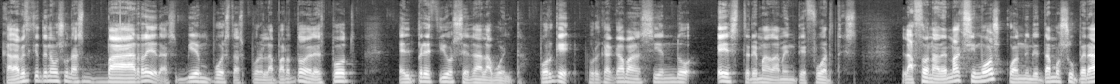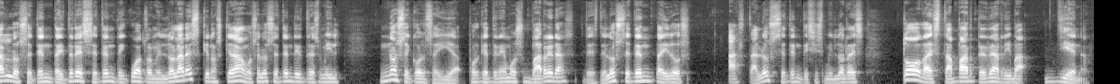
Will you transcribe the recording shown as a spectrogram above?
Cada vez que tenemos unas barreras bien puestas por el apartado del spot, el precio se da la vuelta. ¿Por qué? Porque acaban siendo extremadamente fuertes la zona de máximos, cuando intentamos superar los 73, 74 mil dólares, que nos quedábamos en los 73 mil, no se conseguía, porque teníamos barreras desde los 72 hasta los 76 mil dólares, toda esta parte de arriba llena.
